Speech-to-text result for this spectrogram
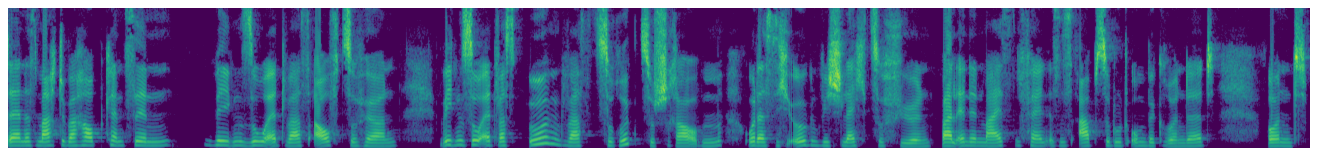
Denn es macht überhaupt keinen Sinn, wegen so etwas aufzuhören, wegen so etwas irgendwas zurückzuschrauben oder sich irgendwie schlecht zu fühlen, weil in den meisten Fällen ist es absolut unbegründet. Und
